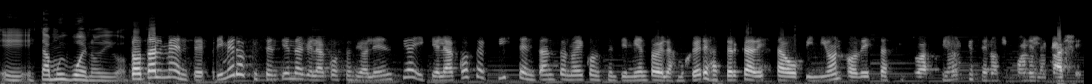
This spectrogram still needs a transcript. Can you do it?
eh, está muy bueno, digo. Totalmente. Primero que se entienda que el acoso es violencia y que el acoso existe en tanto no hay consentimiento de las mujeres acerca de esta opinión o de esta situación que se nos impone en la calle.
